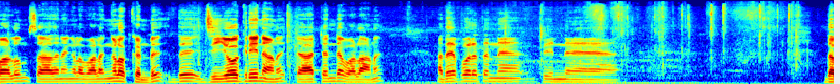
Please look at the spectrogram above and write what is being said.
വളവും സാധനങ്ങൾ വളങ്ങളൊക്കെ ഉണ്ട്. ഇത് ജിയോ ഗ്രീൻ ആണ് ടാറ്റന്റെ വളമാണ്. അതേപോലെ തന്നെ പിന്നെ ദ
